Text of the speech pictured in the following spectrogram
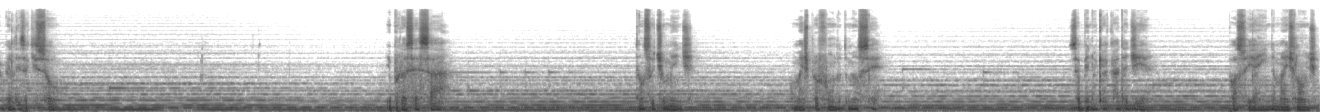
a beleza que sou. E por acessar tão sutilmente o mais profundo do meu ser sabendo que a cada dia posso ir ainda mais longe.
